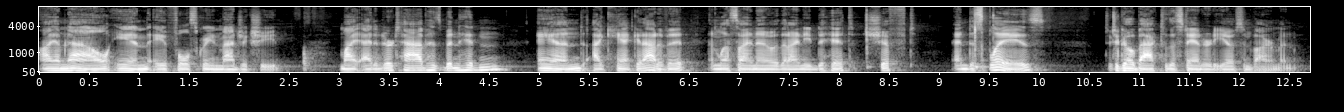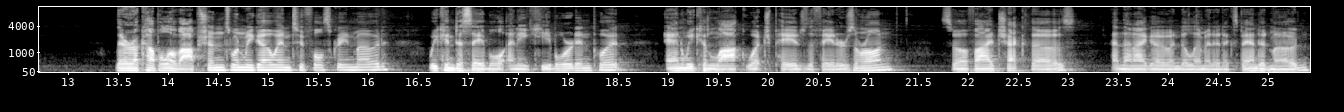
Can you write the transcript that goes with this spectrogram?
I am now in a full screen Magic Sheet my editor tab has been hidden and I can't get out of it unless I know that I need to hit shift and displays to go back to the standard EOS environment. There are a couple of options when we go into full screen mode. We can disable any keyboard input and we can lock which page the faders are on. So if I check those and then I go into limited expanded mode,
